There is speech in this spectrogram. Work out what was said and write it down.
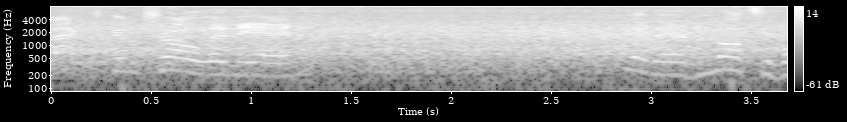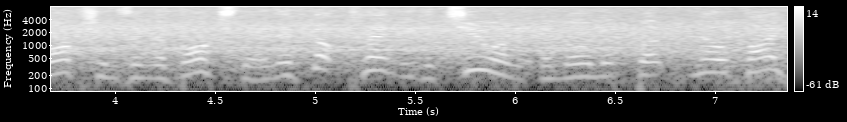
lacked control in the end. Yeah, they have lots of options in the box there. They've got plenty to chew on at the moment, but no bite.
